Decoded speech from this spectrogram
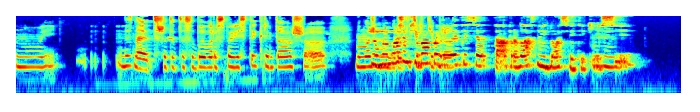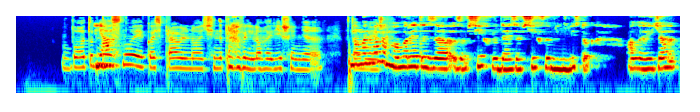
Ну, і не знаю, що тут особливо розповісти, крім того, що ми можемо. Ну, Ми можемо хіба поділитися про... та, про власний досвід якийсь. Mm-hmm. Бо тут Я... не існує якогось правильного чи неправильного рішення. В тому, ну, Ми як... можемо говорити за, за всіх людей, за всіх феміністок, але я.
